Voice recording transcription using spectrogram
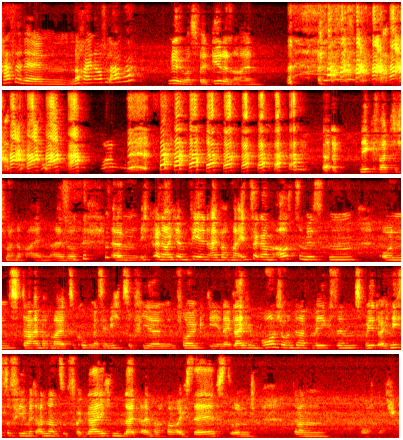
Hast du denn noch einen auf Lager? Nö, was fällt dir denn ein? nee, Quatsch, ich mache noch einen. Also ähm, ich kann euch empfehlen, einfach mal Instagram auszumisten und da einfach mal zu gucken, dass ihr nicht zu vielen folgt, die in der gleichen Branche unterwegs sind. Wird euch nicht so viel mit anderen zu vergleichen, bleibt einfach bei euch selbst und dann läuft das schon.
